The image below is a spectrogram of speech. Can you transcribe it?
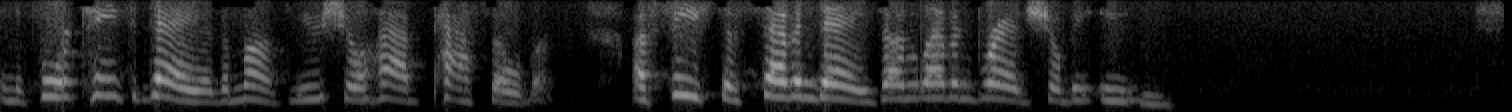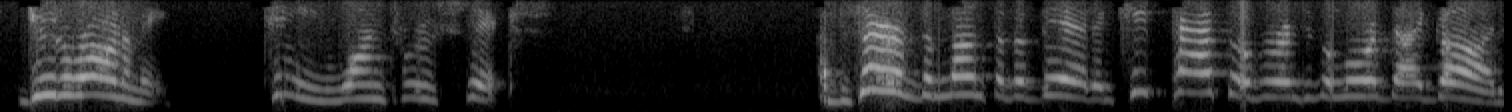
in the 14th day of the month, you shall have Passover. A feast of seven days, unleavened bread shall be eaten. Deuteronomy 10, 1 through 6. Observe the month of Abib and keep Passover unto the Lord thy God.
